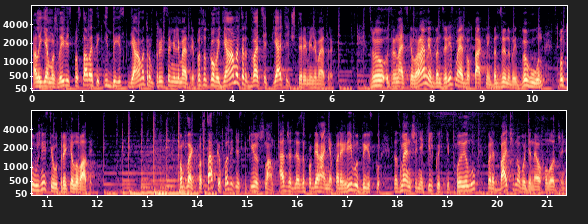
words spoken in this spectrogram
але є можливість поставити і диск діаметром 300 мм. Посадковий діаметр 25,4 мм. З у 13 кг бензоріз має двохтактний бензиновий двигун з потужністю у 3 кВт. Комплект поставки входить ось такий от шланг, адже для запобігання перегріву диску та зменшення кількості пилу передбачено водяне охолодження.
